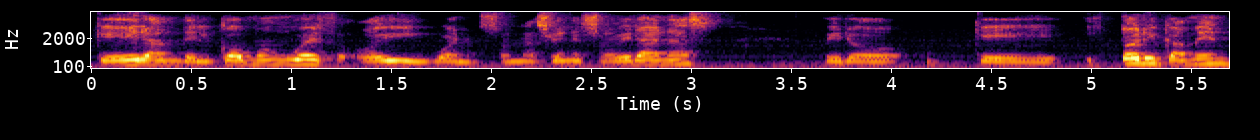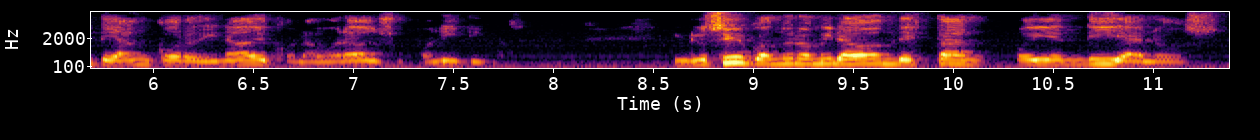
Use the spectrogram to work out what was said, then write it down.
que eran del Commonwealth, hoy, bueno, son naciones soberanas, pero que históricamente han coordinado y colaborado en sus políticas. Inclusive cuando uno mira dónde están hoy en día los,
